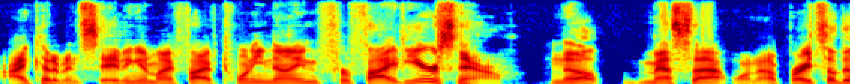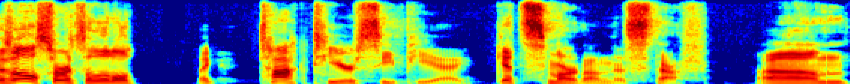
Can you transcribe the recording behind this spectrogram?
I could have been saving in my 529 for five years now. Nope, mess that one up, right? So there's all sorts of little like talk to your CPA, get smart on this stuff. Um,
